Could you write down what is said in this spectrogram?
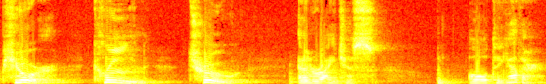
pure, clean, true, and righteous altogether.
